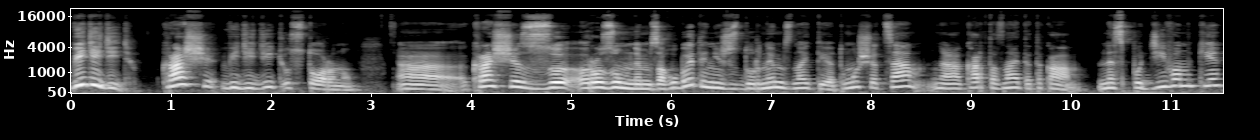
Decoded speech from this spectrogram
Відійдіть, краще відійдіть у сторону. Е, краще з розумним загубити, ніж з дурним знайти. Тому що це е, карта, знаєте, така несподіванки,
